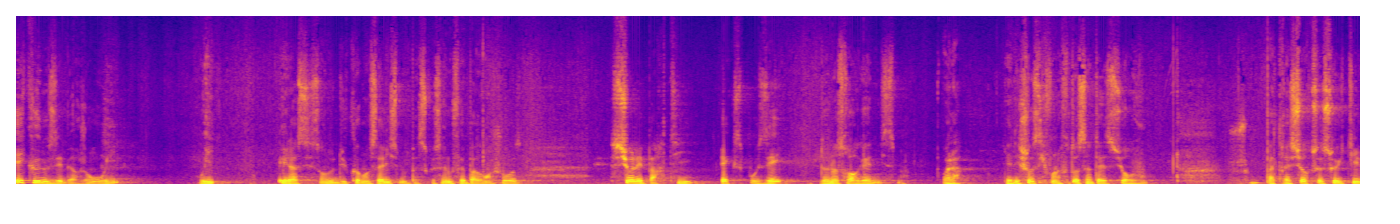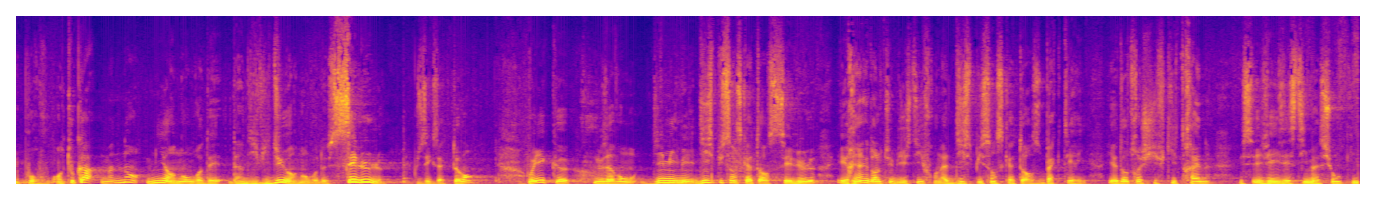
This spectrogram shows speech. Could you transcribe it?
et que nous hébergeons, oui. Oui. Et là, c'est sans doute du commensalisme parce que ça ne nous fait pas grand-chose, sur les parties exposées de notre organisme. Voilà. Il y a des choses qui font la photosynthèse sur vous. Je ne suis pas très sûr que ce soit utile pour vous. En tout cas, maintenant, mis en nombre d'individus, en nombre de cellules, plus exactement, vous voyez que nous avons 10, puissance 14 cellules et rien que dans le tube digestif, on a 10 puissance 14 bactéries. Il y a d'autres chiffres qui traînent, mais c'est des vieilles estimations qui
